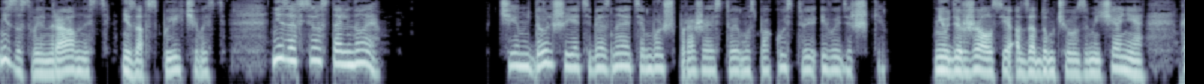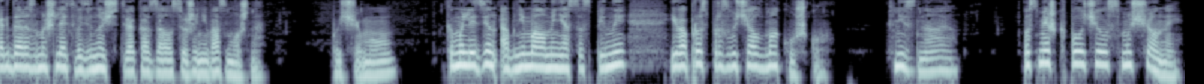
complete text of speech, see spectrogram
ни за своенравность, ни за вспыльчивость, ни за все остальное. Чем дольше я тебя знаю, тем больше поражаюсь твоему спокойствию и выдержке. Не удержалась я от задумчивого замечания, когда размышлять в одиночестве оказалось уже невозможно. «Почему?» Камаледин обнимал меня со спины, и вопрос прозвучал в макушку. «Не знаю». Усмешка получилась смущенной.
